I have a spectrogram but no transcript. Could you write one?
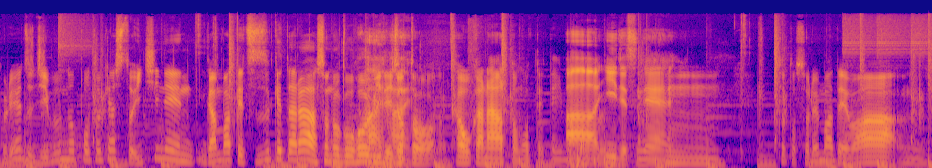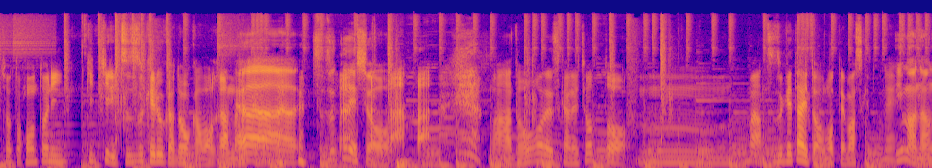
とりあえず自分のポッドキャスト1年頑張って続けたらそのご褒美でちょっと買おうかなと思ってて、今ああいいですね、うんちょっとそれまでは、うん、ちょっと本当にきっちり続けるかどうかわかんないから、ね、続くでしょう。まあどうですかね。ちょっとうんまあ続けたいとは思ってますけどね。今何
